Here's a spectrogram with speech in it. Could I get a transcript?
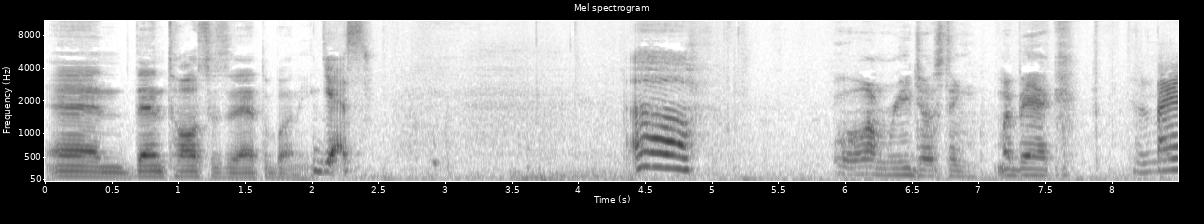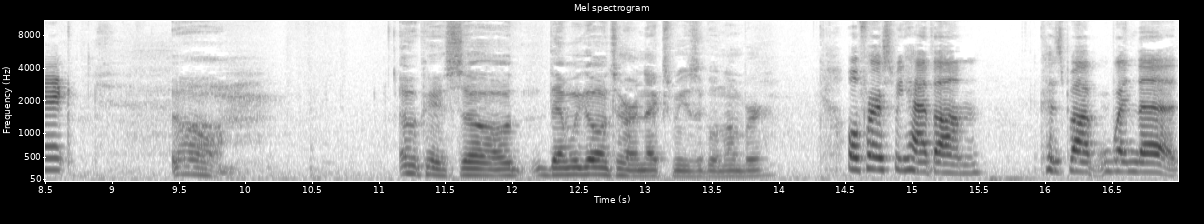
and then tosses it at the bunny. yes. Oh, Oh, I'm readjusting my back. back. Oh. Okay, so then we go into our next musical number. Well, first we have um, because Bob, when the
